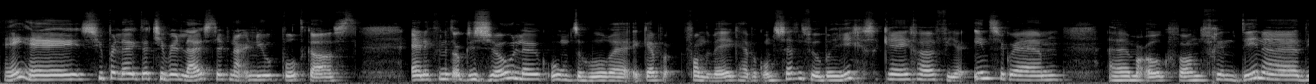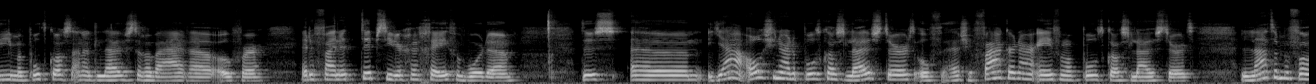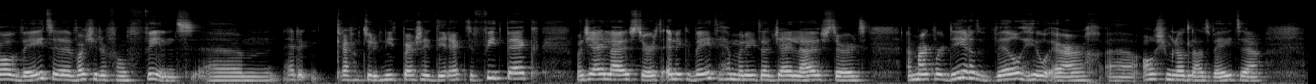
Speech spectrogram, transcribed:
Hey hey, superleuk dat je weer luistert naar een nieuwe podcast. En ik vind het ook zo leuk om te horen. Ik heb van de week heb ik ontzettend veel berichtjes gekregen via Instagram. Uh, maar ook van vriendinnen die mijn podcast aan het luisteren waren over de fijne tips die er gegeven worden. Dus uh, ja, als je naar de podcast luistert of als je vaker naar een van mijn podcasts luistert, laat het me vooral weten wat je ervan vindt. Um, ik krijg natuurlijk niet per se directe feedback, want jij luistert en ik weet helemaal niet dat jij luistert. Maar ik waardeer het wel heel erg uh, als je me dat laat weten.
